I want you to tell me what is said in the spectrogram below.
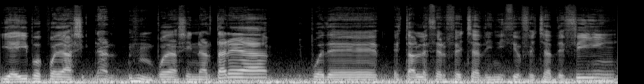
y ahí pues puedes asignar, puede asignar tareas, puede establecer fechas de inicio, fechas de fin,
